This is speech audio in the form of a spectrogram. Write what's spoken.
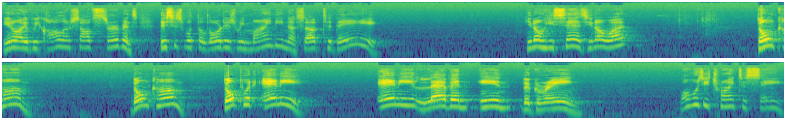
You know, if we call ourselves servants, this is what the Lord is reminding us of today. You know, He says, you know what? Don't come. Don't come Don't put any any leaven in the grain. What was he trying to say?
